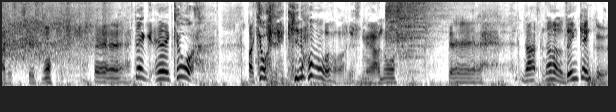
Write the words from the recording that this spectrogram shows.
あるんですけれども、えー、で、えー今日は、あ、今日はね、昨日はですね、あの、えー、な、長野全県区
